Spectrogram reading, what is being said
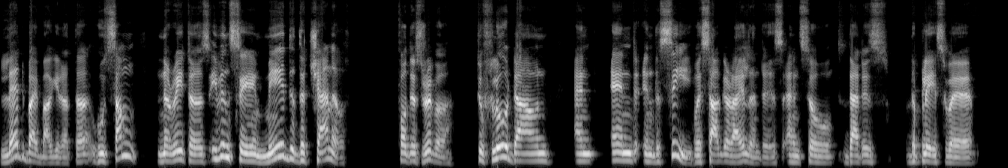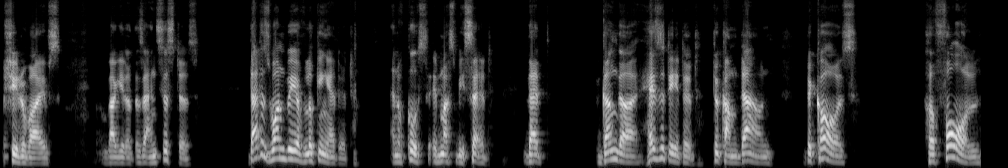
led by Bhagirath, who some narrators even say made the channel for this river to flow down and end in the sea where Sagar Island is. And so that is the place where she revives Bhagiratha's ancestors. That is one way of looking at it. And of course, it must be said that Ganga hesitated to come down because her fall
